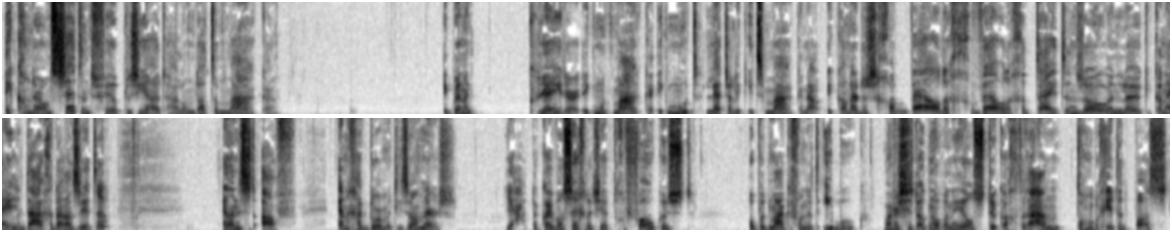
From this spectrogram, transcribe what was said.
Ik kan daar ontzettend veel plezier uit halen om dat te maken. Ik ben een creator. Ik moet maken. Ik moet letterlijk iets maken. Nou, ik kan daar dus geweldig, geweldige tijd en zo en leuk. Ik kan hele dagen daaraan zitten. En dan is het af. En dan ga ik door met iets anders. Ja, dan kan je wel zeggen dat je hebt gefocust op het maken van het e-book. Maar er zit ook nog een heel stuk achteraan. Dan begint het pas.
